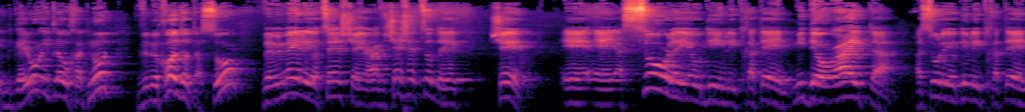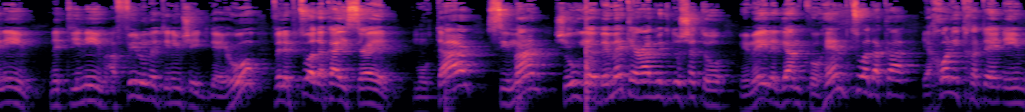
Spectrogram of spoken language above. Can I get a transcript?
התגיירו, התלאו חתנות, ובכל זאת אסור, וממילא יוצא שרב ששת צודק, שאסור ליהודים להתחתן מדאורייתא, אסור ליהודים להתחתן עם נתינים, אפילו נתינים שהתגיירו, ולפצוע דקה ישראל מותר, סימן שהוא באמת ירד מקדושתו, ממילא גם כהן פצוע דקה יכול להתחתן עם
